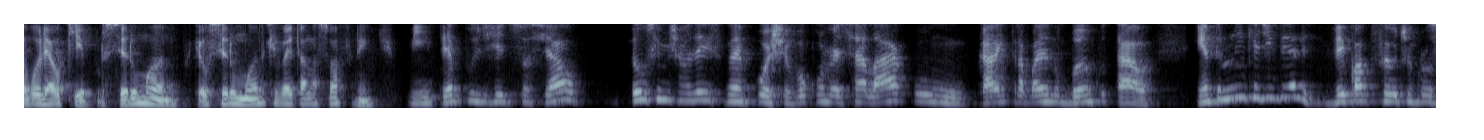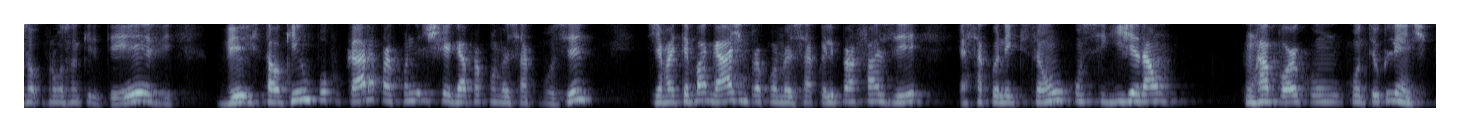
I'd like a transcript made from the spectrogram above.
olhar o quê? Pro ser humano, porque é o ser humano que vai estar na sua frente. Em tempos de rede social, tão simples fazer isso, né? Poxa, eu vou conversar lá com o cara que trabalha no banco e tal. Entra no LinkedIn dele, vê qual foi a última promoção, promoção que ele teve, vê, stalkeia um pouco o cara para quando ele chegar para conversar com você, você já vai ter bagagem para conversar com ele para fazer essa conexão, conseguir gerar um, um rapport com, o teu cliente.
